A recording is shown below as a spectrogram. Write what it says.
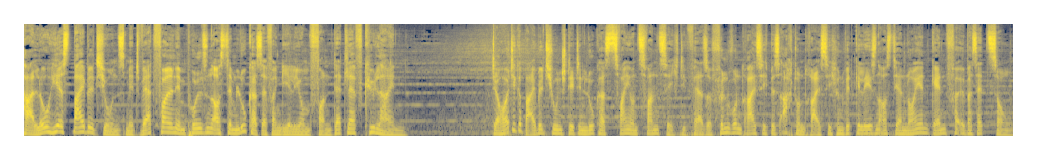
Hallo, hier ist Bibletunes mit wertvollen Impulsen aus dem Lukasevangelium von Detlef Kühlein. Der heutige Bibletune steht in Lukas 22, die Verse 35 bis 38 und wird gelesen aus der neuen Genfer Übersetzung.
